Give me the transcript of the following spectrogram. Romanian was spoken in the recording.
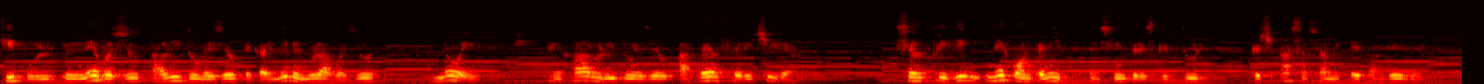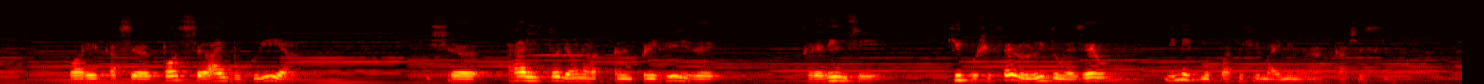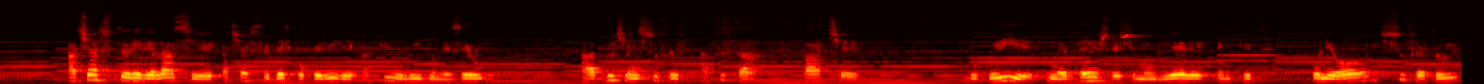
chipul nevăzut al lui Dumnezeu pe care nimeni nu l-a văzut, noi, prin Harul lui Dumnezeu, avem fericirea să-L privim necontenit în Sfintele Scripturi, căci asta înseamnă Evanghelia. Oare ca să poți să ai bucuria, să ai totdeauna în privire credinței, chipul și felul lui Dumnezeu, nimic nu poate fi mai minunat ca acest lucru. Această revelație, această descoperire a Fiului lui Dumnezeu aduce în suflet atâta pace, bucurie, nădejde și mânghiere, încât uneori sufletul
